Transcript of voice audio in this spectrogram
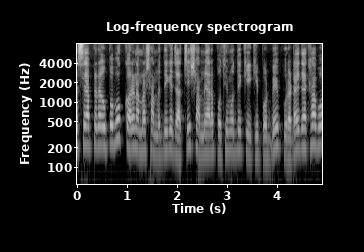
আছে, আপনারা উপভোগ করেন, আমরা সামনের দিকে যাচ্ছি, সামনে আরও পথিমধ্যে কি কি পড়বে পুরাটাই দেখাবো।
